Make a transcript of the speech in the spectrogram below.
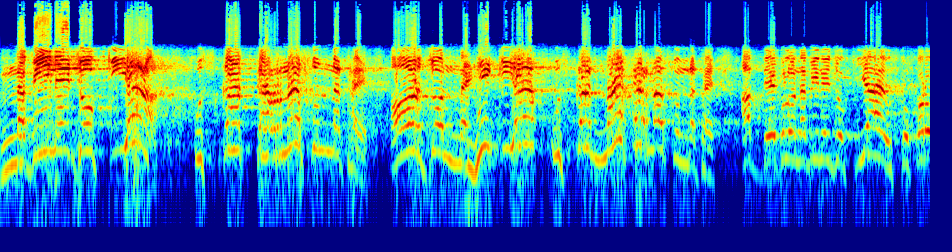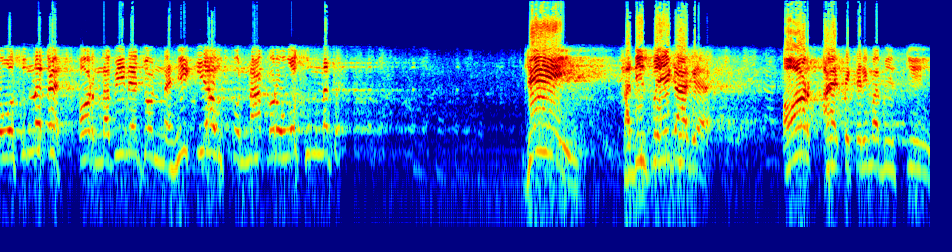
نبی نے جو کیا، اس کا کرنا سنت ہے۔ اور جو نہیں کیا، اس کا نہ کرنا سنت ہے۔ اب دیکھ لو، نبی نے جو کیا ہے، اس کو کرو وہ سنت ہے۔ اور نبی نے جو نہیں کیا، اس کو نہ کرو وہ سنت ہے۔ جی حدیث میں یہ کہا گیا۔ ہے اور آیت کریمہ بھی اس کی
